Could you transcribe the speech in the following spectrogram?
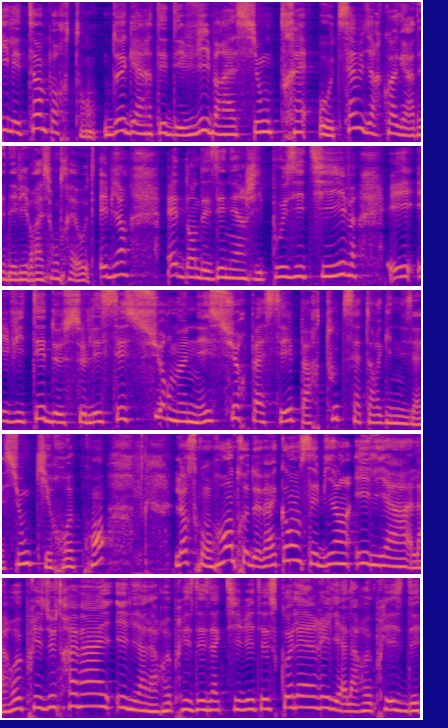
Il est important de garder des vibrations très hautes. Ça veut dire quoi garder des vibrations très hautes? Eh bien, être dans des énergies positives et éviter de se laisser surmener, surpasser par toute cette organisation qui reprend. Lorsqu'on rentre de vacances, eh bien, il y a la reprise du travail, il y a la reprise des activités scolaires, il y a la reprise des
